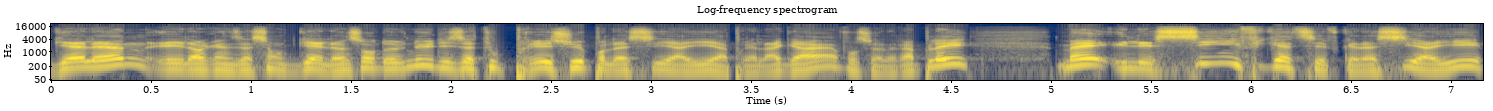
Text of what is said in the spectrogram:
Gehlen et l'organisation Gehlen sont devenus des atouts précieux pour la CIA après la guerre, il faut se le rappeler. Mais il est significatif que la CIA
